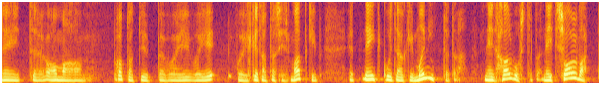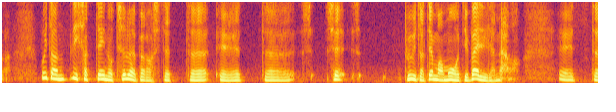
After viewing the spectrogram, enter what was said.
neid oma prototüüpe või, või, või keda ta siis matkib, et neid kuidagi mõnitada, neid halvustada, neid solvata. või ta on lihtsalt teinud sellepärast, et, et see, püüda tema moodi välja näha et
